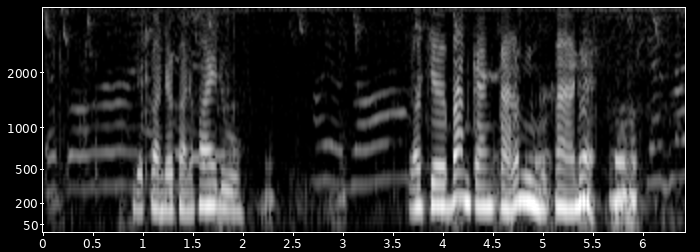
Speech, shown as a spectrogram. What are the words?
อยากลองอะเดี๋ยวก่อนเดี๋ยวก่อนเดี๋ยวพ่อให้ดู พ่ออยากลองเราเจอบ้านกลางป่าแล้วมีหมูป่าด้วย อยากลอ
